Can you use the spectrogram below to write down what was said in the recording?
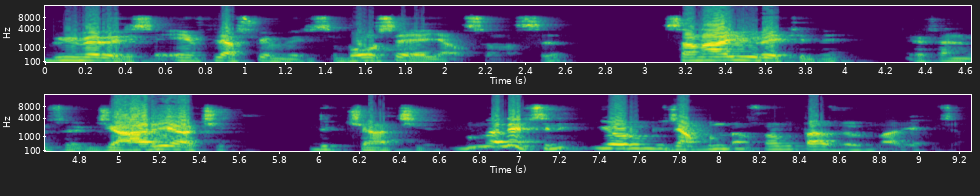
büyüme verisi, enflasyon verisi, borsaya yansıması, sanayi üretimi, efendim söyleyeyim, cari açık, bütçe açığı. Bunların hepsini yorumlayacağım. Bundan sonra bu tarz yorumlar yapacağım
